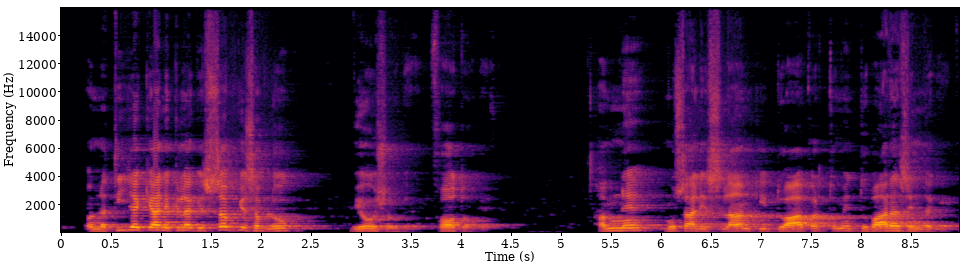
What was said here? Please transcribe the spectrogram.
اور نتیجہ کیا نکلا کہ سب کے سب لوگ بے ہوش ہو گئے، فوت ہو گئے۔ ہم نے موسا علیہ السلام کی دعا پر تمہیں دوبارہ زندگی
